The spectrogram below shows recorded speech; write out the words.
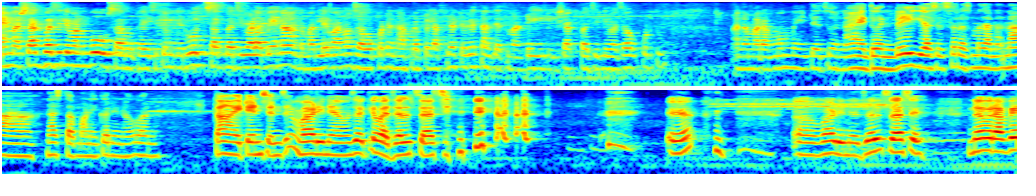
આમાં શાકભાજી લેવાનું બહુ સારું થાય છે. કેમ કે રોજ શાકભાજીવાળા બેન આવે તમારે લેવા જવું પડે ને આપણે પહેલાં ફ્લેટ રહેતા ને ત્યાં ડેઈલી શાકભાજી લેવા જવું પડતું. અને મારા મમ્મી તે જો નાહી ધોઈને બે ગયા છે, સરસ મજાના ના, નાસ્તા પાણી કરીને હવાના. કાંઈ ટેન્શન છે વાડીને આમ કેવા જલસા છે. એ વાડીને જલસા છે. નવરા બે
